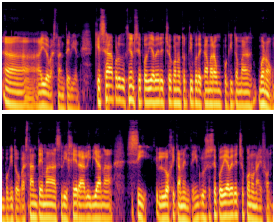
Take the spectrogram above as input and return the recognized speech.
ha ido bastante bien. Que esa producción se podía haber hecho con otro tipo de cámara un poquito más, bueno, un poquito bastante más ligera, liviana, sí, lógicamente. Incluso se podía haber hecho con un iPhone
